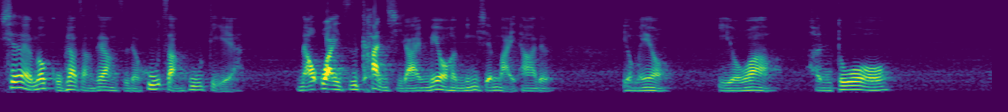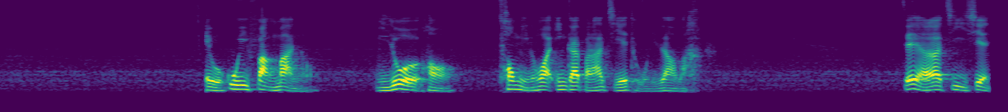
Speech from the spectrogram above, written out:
现在有没有股票长这样子的，忽涨忽跌啊？然后外资看起来没有很明显买它的，有没有？有啊，很多哦。哎，我故意放慢哦，你如果哈。聪明的话，应该把它截图，你知道吗？这条叫季线，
